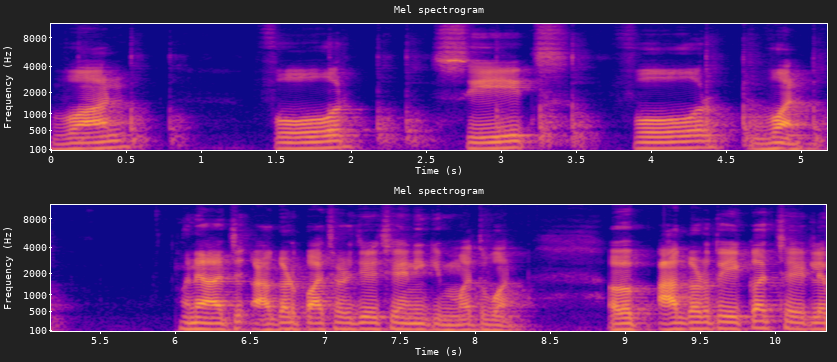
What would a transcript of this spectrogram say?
one four six four one અને આજ આગળ પાછળ જે છે એની કિંમત વન હવે આગળ તો એક જ છે, એટલે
